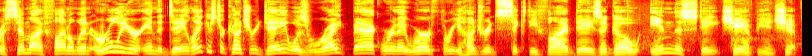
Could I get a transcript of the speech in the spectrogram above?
a semifinal win earlier in the day, Lancaster Country Day was right back where they were 365 days ago in the state championship.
